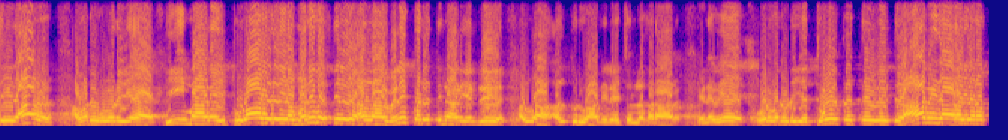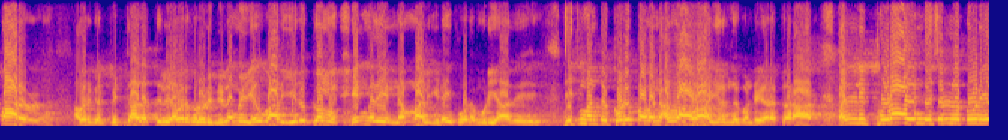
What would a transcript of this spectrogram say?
செய்தார். அவர்களுடைய ஈமானை புறாவுடைய வடிவத்தில் அல்லாஹ் வெளிப்படுத்தினான் என்று அல்லாஹ் அல் குருவானிலே சொல்லுகிறார். எனவே ஒருவருடைய தோற்றத்தை வைத்து ஆவிதாக இறப்பார். அவர்கள் பிற்காலத்தில் அவர்களுடைய நிலைமை எவ்வாறு இருக்கும் என்பதை நம்மால் இடை போட முடியாது. ஜட்மெண்ட் கொடுப்பவன் அல்லாவா இருந்து கொண்டு இருக்கிறார் பள்ளி புறா என்று சொல்லக்கூடிய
